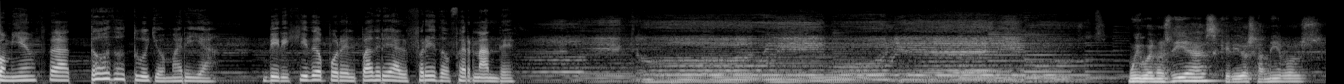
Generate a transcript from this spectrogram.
Comienza Todo Tuyo, María, dirigido por el Padre Alfredo Fernández. Muy buenos días, queridos amigos,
